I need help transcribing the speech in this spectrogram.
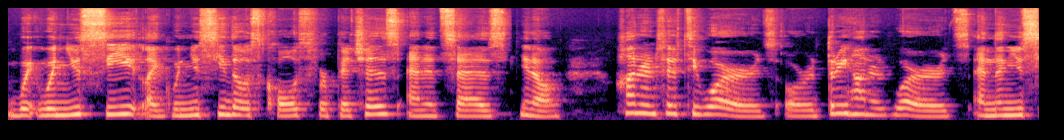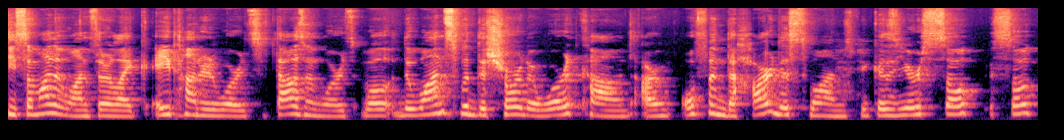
w- when you see like when you see those calls for pitches and it says, you know, 150 words or 300 words and then you see some other ones that are like 800 words 1000 words. Well the ones with the shorter word count are often the hardest ones because you're so so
